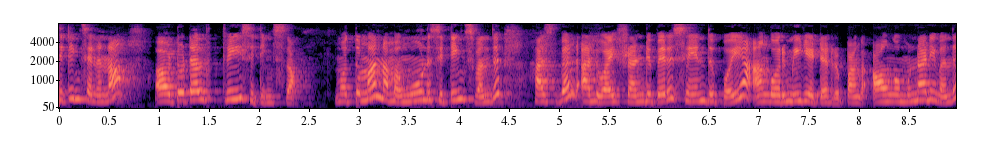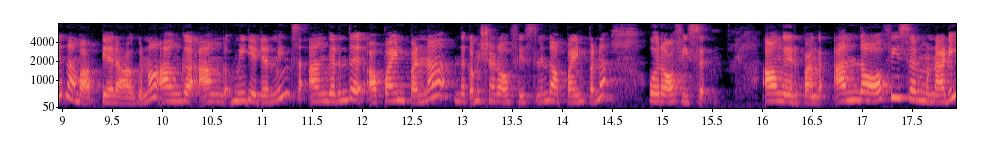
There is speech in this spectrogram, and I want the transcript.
சிட்டிங்ஸ் என்னென்னா டோட்டல் த்ரீ சிட்டிங்ஸ் தான். மொத்தமாக நம்ம மூணு சிட்டிங்ஸ் வந்து ஹஸ்பண்ட் அண்ட் ஒய்ஃப் ரெண்டு பேரும் சேர்ந்து போய் அங்கே ஒரு மீடியேட்டர் இருப்பாங்க. அவங்க முன்னாடி வந்து நம்ம அப்பியர் ஆகணும். அங்கே அங்கே மீடியேட்டர் மீன்ஸ் அங்கேருந்து அப்பாயிண்ட் பண்ணால் இந்த கமிஷனர் ஆஃபீஸ்லேருந்து அப்பாயிண்ட் பண்ண ஒரு ஆஃபீஸர் அவங்க இருப்பாங்க. அந்த ஆஃபீஸர் முன்னாடி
